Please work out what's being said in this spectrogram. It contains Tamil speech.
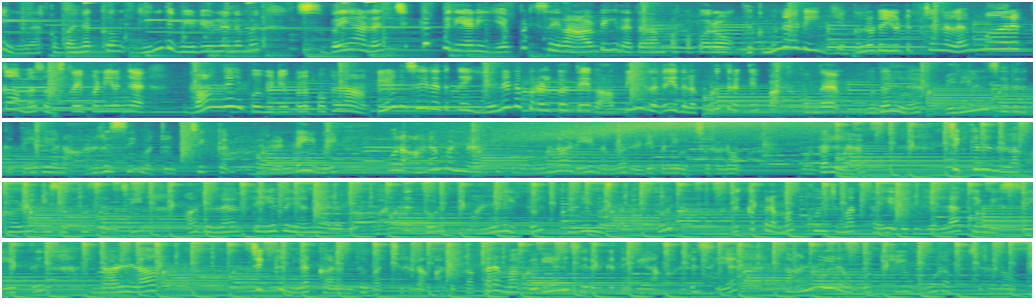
ஹாய் எல்லாருக்கும் வணக்கம். இந்த வீடியோல நம்ம சுவையான சிக்கன் பிரியாணி எப்படி செய்யலாம் அப்படிங்கறத தான் பார்க்க போறோம். இதுக்கு முன்னாடி எங்களோட யூடியூப் சேனலை மறக்காம சப்ஸ்கிரைப் பண்ணிருங்க. வாங்க இப்போ வீடியோக்குள்ள போகலாம். பிரியாணி செய்யறதுக்கு என்னென்ன பொருட்கள் தேவை அப்படிங்கறத இதுல கொடுத்துருக்கே பார்த்துக்கோங்க. முதல்ல பிரியாணி செய்யறதுக்கு தேவையான அரிசி மற்றும் சிக்கன் ரெண்டையுமே ஒரு அரை மணி நேரத்துக்கு முன்னாடியே நம்ம ரெடி பண்ணி வச்சிடணும். முதல்ல சிக்கனை நல்லா கழுவி சுத்தம் செஞ்சு அதுல தேவையான அளவு வத்தத்தூள் மல்லித்தூள் கறி மசாலா தூள் அப்புறமா கொஞ்சமாக தயிர் இது எல்லாத்தையுமே சேர்த்து நல்லா சிக்கனில் கலந்து வச்சிடலாம் அதுக்கப்புறமா பிரியாணி செய்யறதுக்கு தேவையான அரிசியை தண்ணீரை ஊற்றி ஊற வச்சிடணும்.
